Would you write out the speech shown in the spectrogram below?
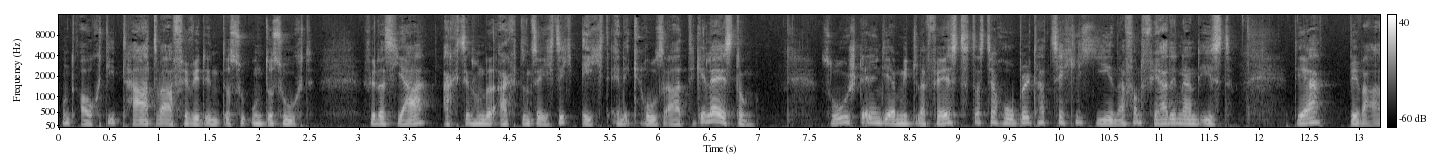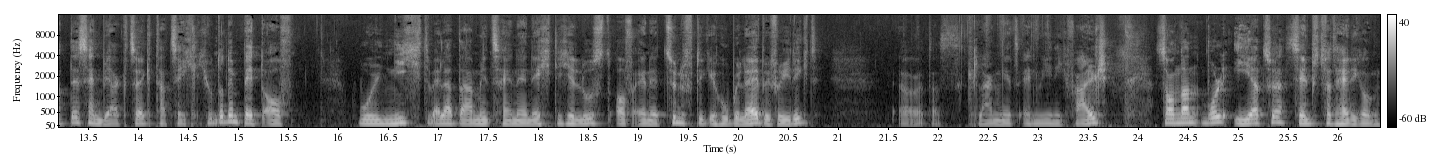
und auch die Tatwaffe wird untersucht. Für das Jahr 1868 echt eine großartige Leistung. So stellen die Ermittler fest, dass der Hobel tatsächlich jener von Ferdinand ist. Der bewahrte sein Werkzeug tatsächlich unter dem Bett auf. Wohl nicht, weil er damit seine nächtliche Lust auf eine zünftige Hobelei befriedigt, äh, das klang jetzt ein wenig falsch, sondern wohl eher zur Selbstverteidigung.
